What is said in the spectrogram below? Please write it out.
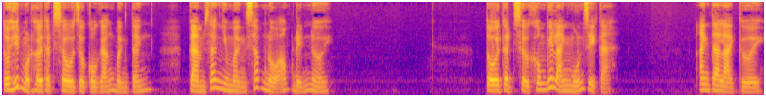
Tôi hít một hơi thật sâu rồi cố gắng bình tĩnh. Cảm giác như mình sắp nổ óc đến nơi. Tôi thật sự không biết là anh muốn gì cả. Anh ta lại cười.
